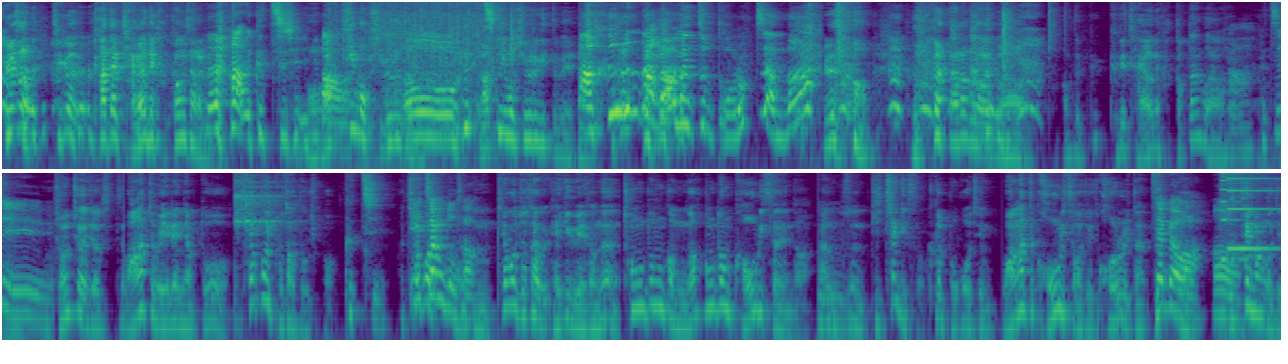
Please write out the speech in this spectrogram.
그래서 지금 가장 자연에 가까운 사람이야. 아, 그치. 어, 아. 막힘없이 흐르잖아. 어, 막힘없이 흐르기 때문에. 아, 흐른다고 하면 좀 더럽지 않나? 그래서 너가 따라가는 거야. 아무튼 그, 그게 자연에 가깝다는 거야. 아, 그치. 어, 어. 전우치가 이제 어쨌든 왕한테 왜 이랬냐면 또 최고의 도사가 되고 싶어. 그치. 최고- 일장도사. 어, 음, 최고 도사 되기 위해서는 청동검과 청동 거울이 있어야 된다. 라는 음. 무슨 비책이 있어. 그걸 보고 지금 왕한테 거울이 있어가지고 거울을 일단 세벼와. 어, 어. 득템한 거지.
